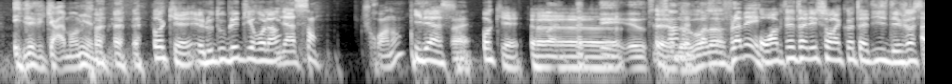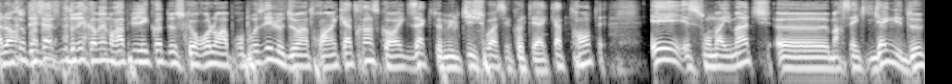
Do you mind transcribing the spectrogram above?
il avait carrément mis un doublé. Ok, et le doublé d'Irola Il est à 100, je crois, non? Il est à 100. Ouais. Ok. Euh, Et, euh, ça, euh, ben pas voilà. s'enflammer. on va peut-être aller sur la cote à 10 déjà. Alors pas déjà, mal. je voudrais quand même rappeler les codes de ce que Roland a proposé. Le 2-1-3-1, 4-1, score exact multi-choix, c'est coté à 4-30. Et son my match, euh, Marseille qui gagne, les deux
